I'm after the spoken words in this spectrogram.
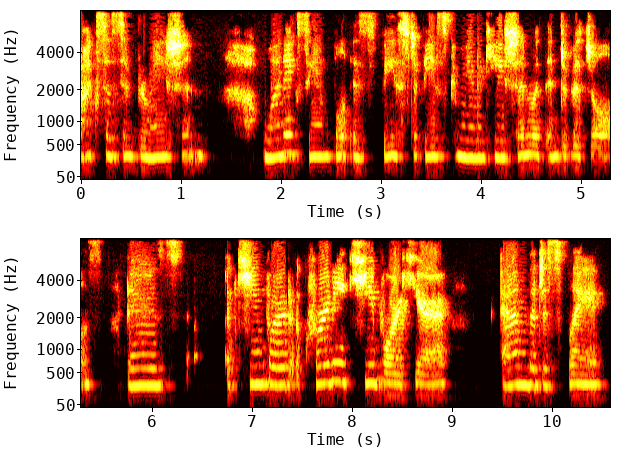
access information. One example is face-to-face communication with individuals. There's a keyboard, a QWERTY keyboard here, and the display.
